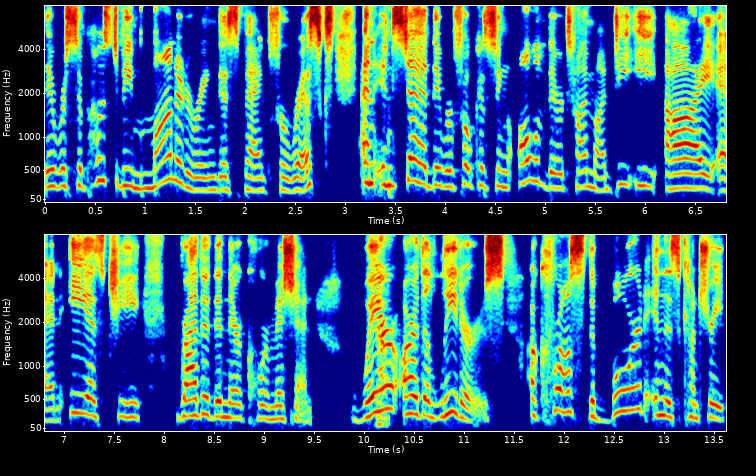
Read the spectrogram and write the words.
they were supposed to be monitoring this bank for risks. And instead, they were focusing all of their time on DEI and ESG rather than their core mission. Where yeah. are the leaders across the board in this country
